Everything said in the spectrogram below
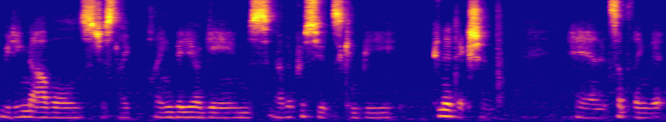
reading novels, just like playing video games and other pursuits, can be an addiction, and it's something that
